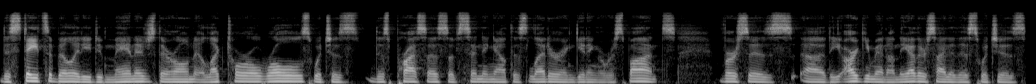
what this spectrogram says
the state's ability to manage their own electoral rolls, which is this process of sending out this letter and getting a response, versus uh, the argument on the other side of this, which is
